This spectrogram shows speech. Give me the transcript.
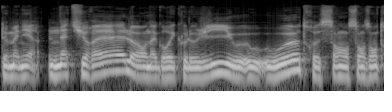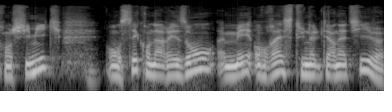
de manière naturelle en agroécologie ou ou autre, sans, sans entrant chimique, on sait qu'on a raison, mais on reste une alternative.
